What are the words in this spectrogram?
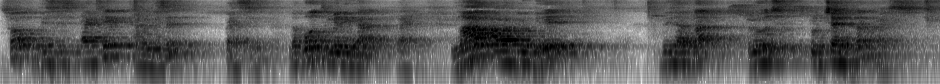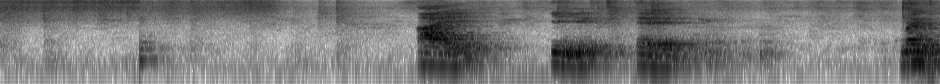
So this is active and this is passive. The both meaning are right. Now our duty is these are the rules to change the voice. I eat a mango.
